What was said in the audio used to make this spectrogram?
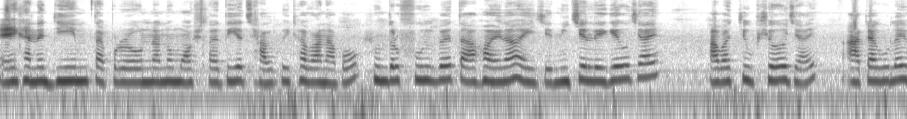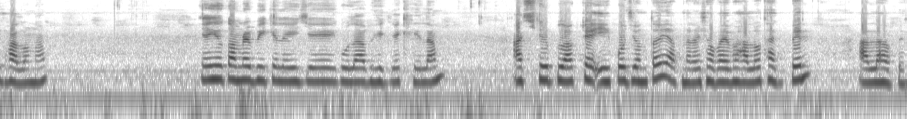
এখানে ডিম, তারপর অন্যান্য মশলা দিয়ে ঝাল পিঠা বানাবো। সুন্দর ফুলবে তা হয় না, এই যে নিচে লেগেও যায়। আবার চুপসেও যায়। আটাগুলোই ভালো না। যাই হোক আমরা বিকেলে এই যে এগুলা ভেজে খেলাম। আজকের ব্লগটা এই পর্যন্তই। আপনারা সবাই ভালো থাকবেন। আল্লাহ হাফেজ।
